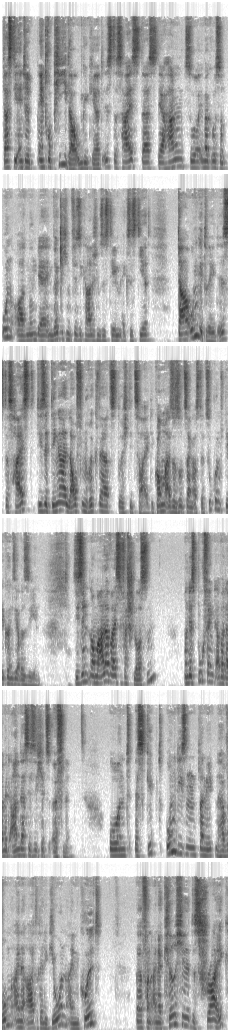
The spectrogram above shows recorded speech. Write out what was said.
dass die Entropie da umgekehrt ist. Das heißt, dass der Hang zur immer größeren Unordnung, der in wirklichen physikalischen Systemen existiert, da umgedreht ist. Das heißt, diese Dinger laufen rückwärts durch die Zeit. Die kommen also sozusagen aus der Zukunft, wir können sie aber sehen. Sie sind normalerweise verschlossen und das Buch fängt aber damit an, dass sie sich jetzt öffnen. Und es gibt um diesen Planeten herum eine Art Religion, einen Kult, äh, von einer Kirche des Shrike.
